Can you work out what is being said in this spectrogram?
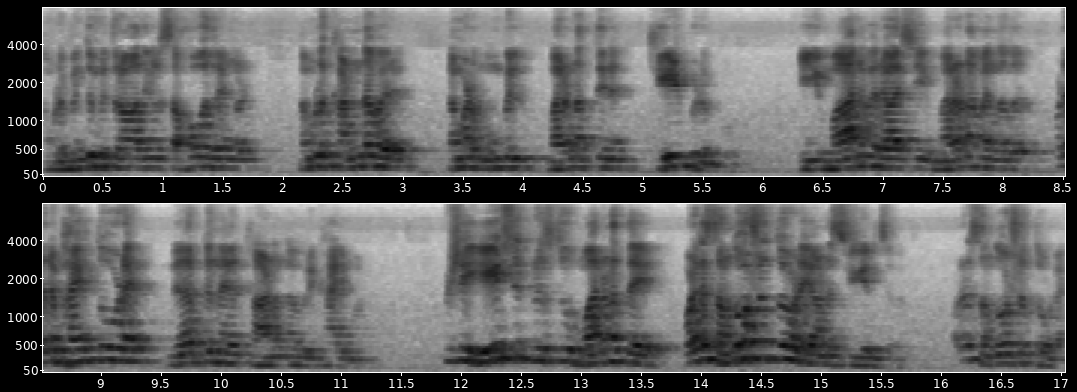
നമ്മുടെ ബന്ധുമിത്രാദികൾ സഹോദരങ്ങൾ നമ്മൾ കണ്ടവര് നമ്മുടെ മുമ്പിൽ മരണത്തിന് കീഴ്പ്പെടുമ്പോൾ ഈ മാനവരാശി മരണം എന്നത് വളരെ ഭയത്തോടെ നേർക്കുനേർ കാണുന്ന ഒരു കാര്യമാണ്. പക്ഷേ യേശു ക്രിസ്തു മരണത്തെ വളരെ സന്തോഷത്തോടെയാണ് സ്വീകരിച്ചത്. വളരെ സന്തോഷത്തോടെ.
